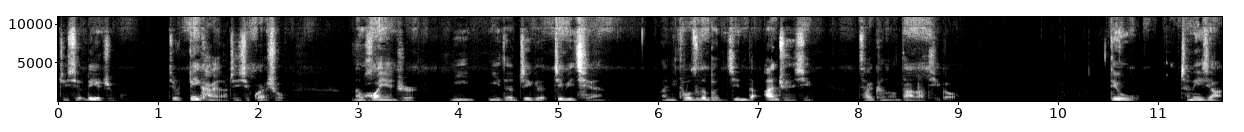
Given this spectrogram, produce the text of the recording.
这些劣质股，就是避开了这些怪兽。那么换言之，你你的这个这笔钱啊，你投资的本金的安全性才可能大大提高。第五，陈理讲，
